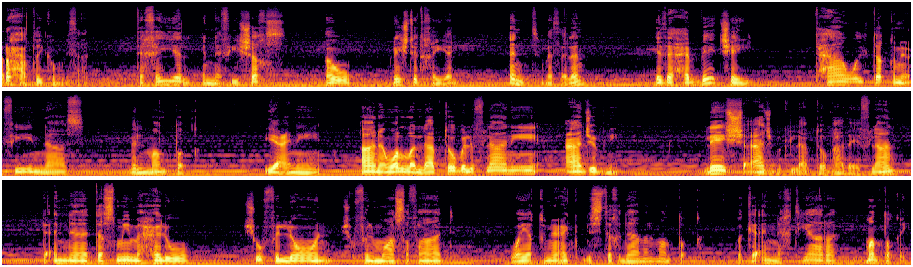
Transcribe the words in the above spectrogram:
راح أعطيكم مثال تخيل أن في شخص أو ليش تتخيل؟ أنت مثلا إذا حبيت شيء تحاول تقنع فيه الناس بالمنطق. يعني أنا والله اللابتوب الفلاني عاجبني. ليش عاجبك اللابتوب هذا يا فلان؟ لأن تصميمه حلو. شوف اللون شوف المواصفات ويقنعك باستخدام المنطق وكأن اختياره منطقي.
